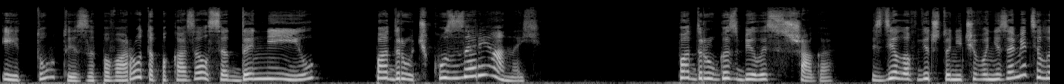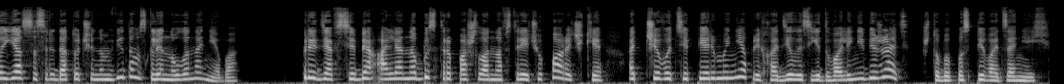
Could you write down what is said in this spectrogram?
И тут из-за поворота показался Даниил под ручку с Заряной. Подруга сбилась с шага. Сделав вид, что ничего не заметила, я сосредоточенным видом взглянула на небо. Придя в себя, Аляна быстро пошла навстречу парочке, отчего теперь мне приходилось едва ли не бежать, чтобы поспевать за ней.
